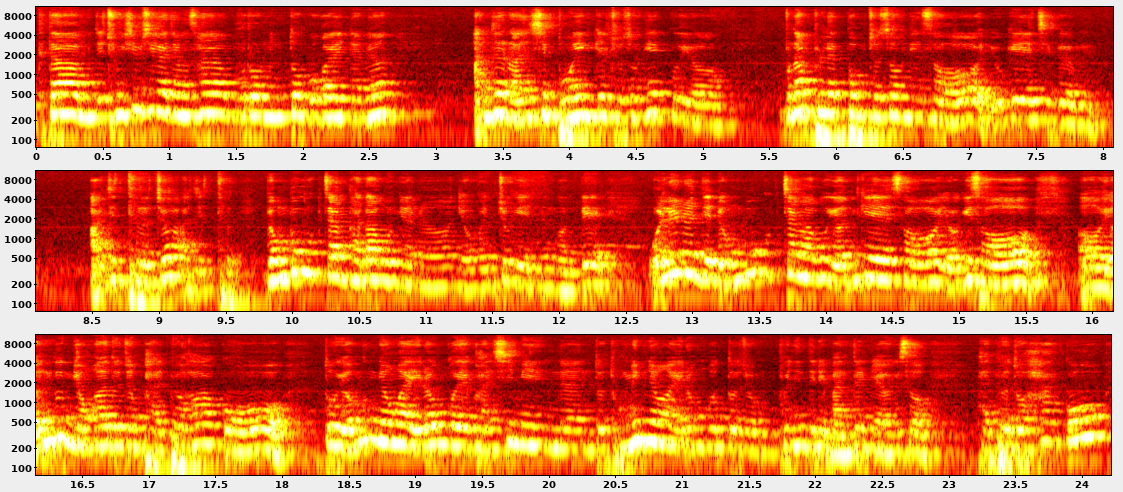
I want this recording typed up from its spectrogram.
그 다음 이제 중심시가정 사업으로는 또 뭐가 있냐면 안전 안심 보행길 조성했고요. 문화 플랫폼 조성해서 이게 지금 아지트죠, 아지트. 명보극장 가다 보면은 요 왼쪽에 있는 건데 원래는 이제 명보극장하고 연계해서 여기서 어, 연극 영화도 좀 발표하고 또 연극 영화 이런 거에 관심이 있는 또 독립 영화 이런 것도 좀 본인들이 만들면 여기서 발표도 하고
